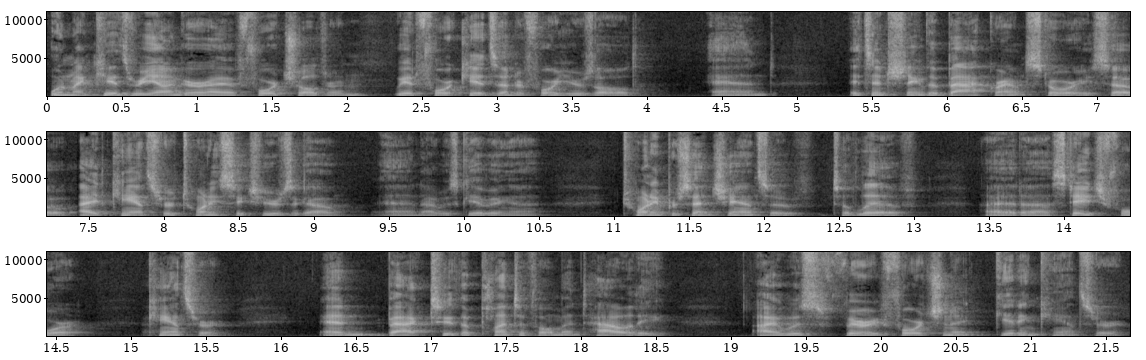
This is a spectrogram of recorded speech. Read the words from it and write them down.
When my kids were younger, I have four children. We had four kids under four years old. And it's interesting, the background story. So, I had cancer 26 years ago, and I was giving a 20% chance of to live. I had a stage four cancer. And back to the plentiful mentality, I was very fortunate getting cancer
